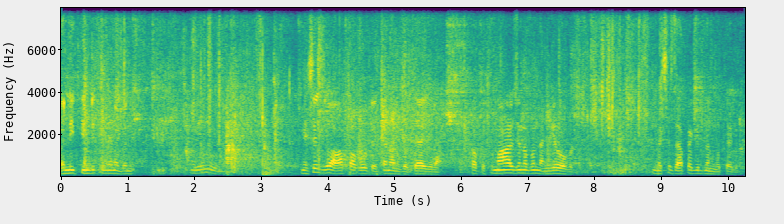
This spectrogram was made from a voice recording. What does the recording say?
ಬನ್ನಿ, ತಿಂಡಿ ತಿನ್ನೋಣ, ಬನ್ನಿ. ಅದು ಮೆಸೇಜು ಆಫ್ ಆಗೋಗ್ಬಿಟ್ಟೈತೆ ನನಗೆ ಗೊತ್ತೇ ಆಗಿಲ್ಲ. ಪಾಪ ಸುಮಾರು ಜನ ಬಂದು ಹಂಗೆ ಹೋಗ್ಬಿಟ್ಟು ಮೆಸೇಜ್ ಆಫ್ ಆಗಿದ್ದು ನನಗೆ ಗೊತ್ತಾಗಿದೆ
